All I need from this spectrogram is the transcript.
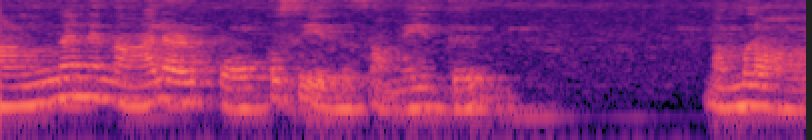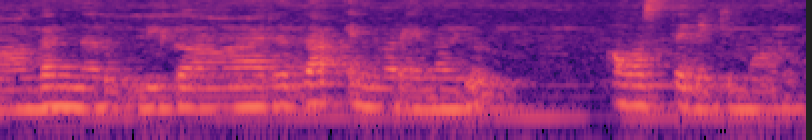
അങ്ങനെ നാലാൾ ഫോക്കസ് ചെയ്യുന്ന സമയത്ത് നമ്മൾ ആകെ നിർവികാരത എന്ന് പറയുന്ന ഒരു അവസ്ഥയിലേക്ക് മാറും.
